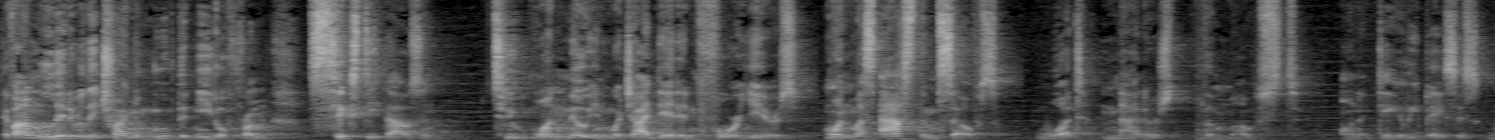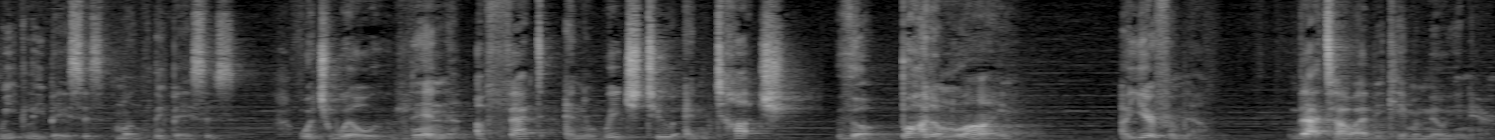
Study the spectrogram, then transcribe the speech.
If I'm literally trying to move the needle from 60,000 to 1 million, which I did in four years, one must ask themselves, what matters the most on a daily basis, weekly basis, monthly basis, which will then affect and reach to and touch the bottom line a year from now. That's how I became a millionaire.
